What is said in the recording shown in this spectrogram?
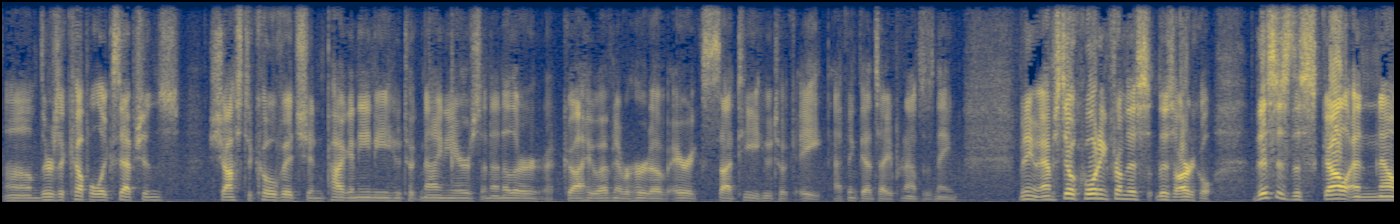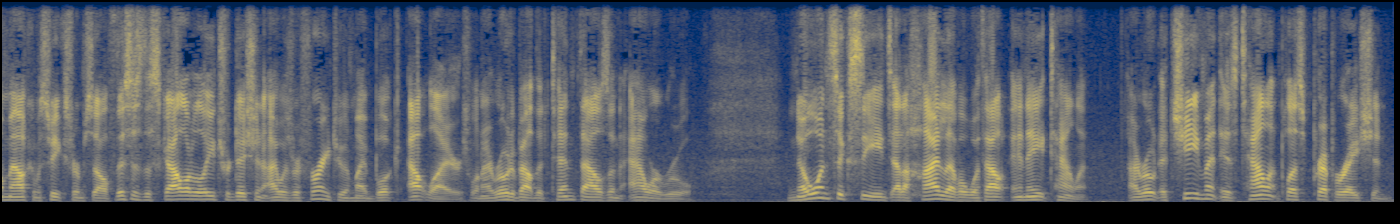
Um, there's a couple exceptions. Shostakovich and Paganini, who took nine years, and another guy who I've never heard of, Erik Satie, who took eight. I think that's how you pronounce his name. But anyway, I'm still quoting from this this article. This is the scholar, and now Malcolm speaks for himself. This is the scholarly tradition I was referring to in my book Outliers when I wrote about the 10,000 hour rule. No one succeeds at a high level without innate talent. I wrote achievement is talent plus preparation.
